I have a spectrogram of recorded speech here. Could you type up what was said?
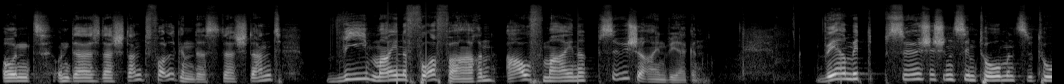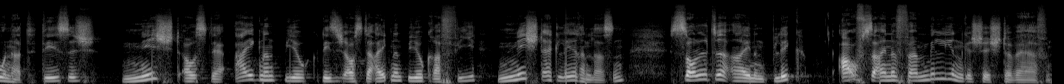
Und, und da, da stand Folgendes, da stand, wie meine Vorfahren auf meine Psyche einwirken. Wer mit psychischen Symptomen zu tun hat, die sich nicht aus der eigenen Bio, die sich aus der eigenen Biografie nicht erklären lassen, sollte einen Blick auf seine Familiengeschichte werfen.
